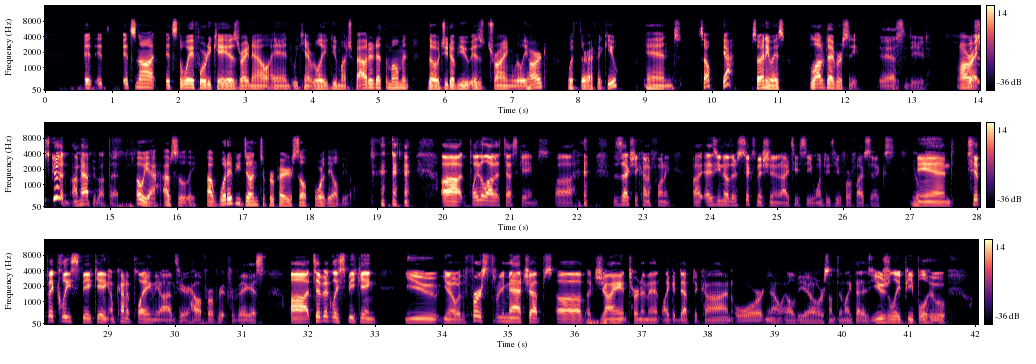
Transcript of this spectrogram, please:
it, it it's not it's the way 40k is right now and we can't really do much about it at the moment though gw is trying really hard with their faq and so yeah so anyways a lot of diversity Yes, indeed. all Which right is good. I'm happy about that. oh yeah absolutely uh, what have you done to prepare yourself for the lvo uh, played a lot of test games. Uh, this is actually kind of funny. Uh, as you know, there's six mission in ITC one, two, three, four, five, six. Okay. And typically speaking, I'm kind of playing the odds here. How appropriate for Vegas. Uh, typically speaking, you you know the first three matchups of a giant tournament like Adepticon or you know LVO or something like that is usually people who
